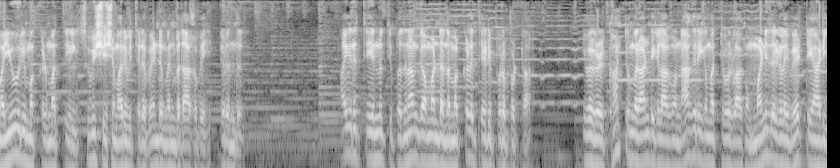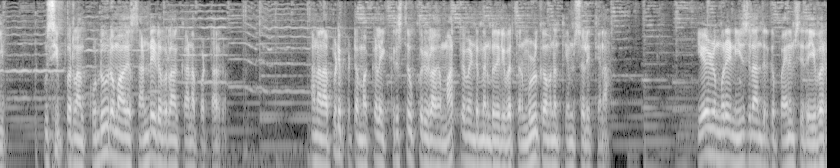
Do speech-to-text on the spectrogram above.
மயூரி மக்கள் மத்தியில் சுவிசேஷம் அறிவித்திட வேண்டும் என்பதாகவே இருந்தது. ஆயிரத்தி எண்ணூற்றி பதினான்காம் ஆண்டு அந்த மக்களை தேடி புறப்பட்டார். இவர்கள் காட்டு மிராண்டிகளாகவும் நாகரிகமற்றவர்களாகவும் மனிதர்களை வேட்டையாடி புசிப்பவர்களாம் கொடூரமாக சண்டையிடுவர்களாக காணப்பட்டார்கள். ஆனால் அப்படிப்பட்ட மக்களை கிறிஸ்துவுக்குரியவர்களாக மாற்ற வேண்டும் என்பதில் இவர் தன் முழு கவனத்தையும் செலுத்தினார். ஏழு முறை நியூசிலாந்திற்கு பயணம் செய்த இவர்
